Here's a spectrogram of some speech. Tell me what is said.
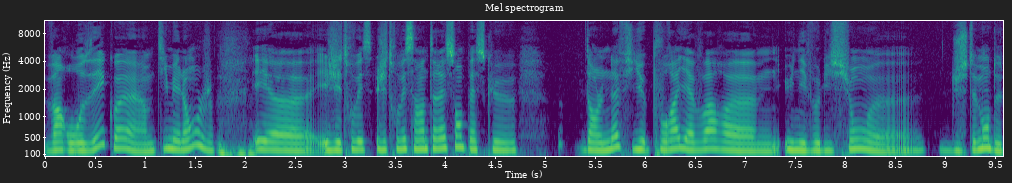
vin rosé, quoi, un petit mélange. et euh, et j'ai trouvé, j'ai trouvé ça intéressant parce que dans le 9, il pourra y avoir euh, une évolution euh, justement de,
